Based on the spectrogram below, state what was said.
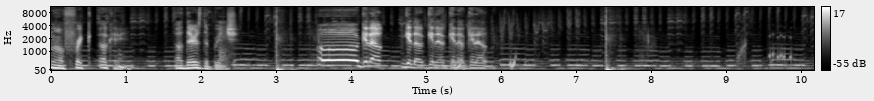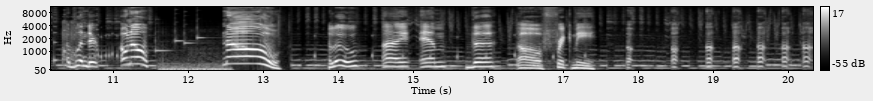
Oh, frick. Okay. Oh, there's the bridge. Get out. Get out, get out, get out, get out. A blender. Oh, no. No! Hello? I am the... Oh, frick me. Oh, oh, oh, oh, oh, uh-oh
